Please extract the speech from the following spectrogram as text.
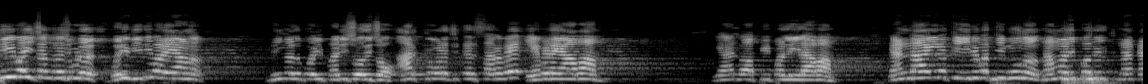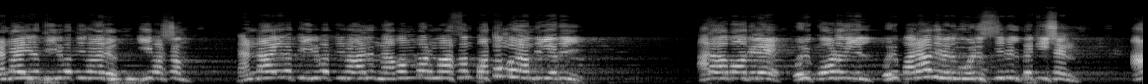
ഡി വൈ ചന്ദ്രചൂഡ് ഒരു വിധി പറയാണ്. നിങ്ങൾ പോയി പരിശോധിച്ചോ. ആർക്കിയോളജിക്കൽ സർവേ എവിടെയാവാം? ഞാൻ വാപ്പി പള്ളിയിലാവാം രണ്ടായിരത്തി ഇരുപത്തി മൂന്ന് നമ്മളിപ്പോ രണ്ടായിരത്തി ഇരുപത്തിനാല് ഈ വർഷം. രണ്ടായിരത്തി ഇരുപത്തിനാല് നവംബർ മാസം പത്തൊമ്പതാം തീയതി. അലഹാബാദിലെ ഒരു കോടതിയിൽ ഒരു പരാതി വരുന്നു ഒരു സിവിൽ പെറ്റീഷൻ. ആ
